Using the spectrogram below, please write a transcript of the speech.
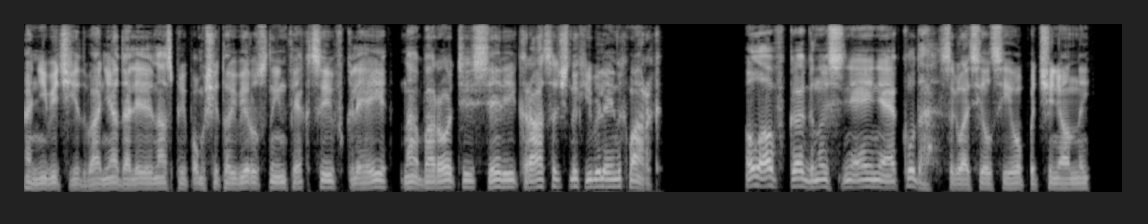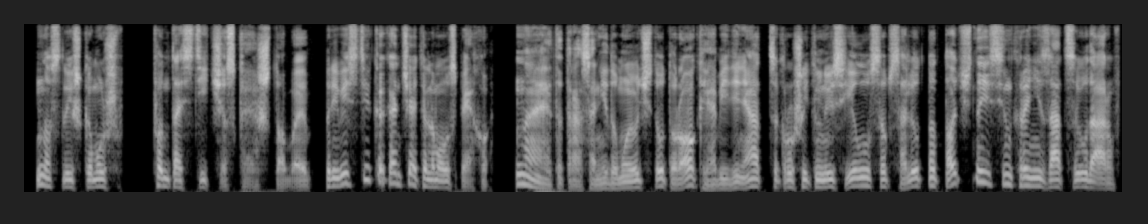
Они ведь едва не одолели нас при помощи той вирусной инфекции в клее на обороте серии красочных юбилейных марок». «Ловко гнуснее некуда», — согласился его подчиненный, «но слишком уж фантастическое, чтобы привести к окончательному успеху. На этот раз они, думаю, учтут урок и объединят сокрушительную силу с абсолютно точной синхронизацией ударов.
